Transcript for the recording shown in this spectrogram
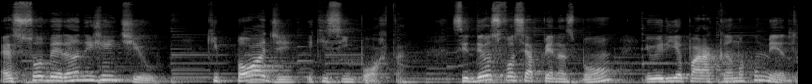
é soberano e gentil, que pode e que se importa. Se Deus fosse apenas bom, eu iria para a cama com medo.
